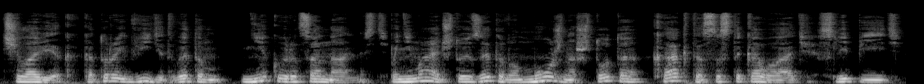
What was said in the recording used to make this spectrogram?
человек, который видит в этом некую рациональность, понимает, что из этого можно что-то как-то состыковать, слепить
